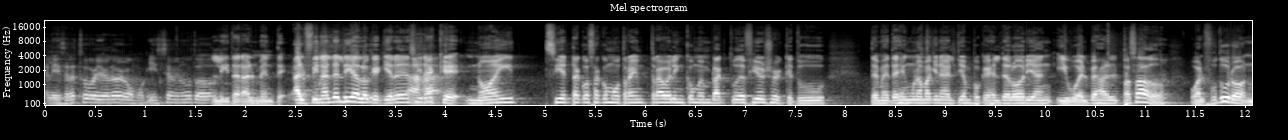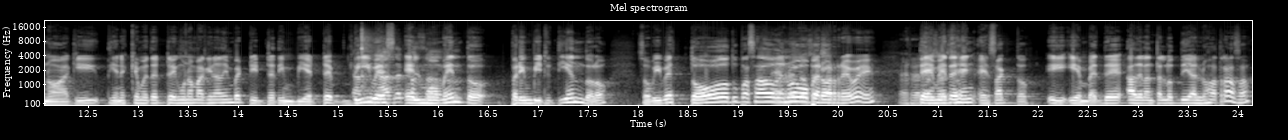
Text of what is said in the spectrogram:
Eliezer estuvo yo creo que como 15 minutos... Literalmente. Al final del día lo que quiere decir es que no hay cierta cosa como time traveling como en Back to the Future que tú te metes en una máquina del tiempo que es el DeLorean y vuelves al pasado o al futuro. No, aquí tienes que meterte en una máquina de invertirte, te inviertes, vives el momento pero invirtiéndolo. So, vives todo tu pasado El de nuevo, pero al revés. Te metes en... Exacto. Y, y en vez de adelantar los días, los atrasas.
